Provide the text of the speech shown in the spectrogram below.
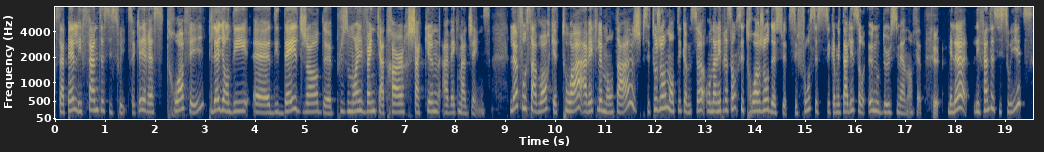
qui s'appelle les Fantasy Suites. Fait que là, il reste trois filles. Puis là, ils ont des, euh, des dates genre de plus ou moins 24 heures chacune avec Matt James. Là, il faut savoir que toi, avec le montage, c'est toujours monté comme ça, on a l'impression que c'est trois jours de suite. C'est faux, c'est- comme étalé sur une ou deux semaines, en fait. Mais là, les Fantasy Suites,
